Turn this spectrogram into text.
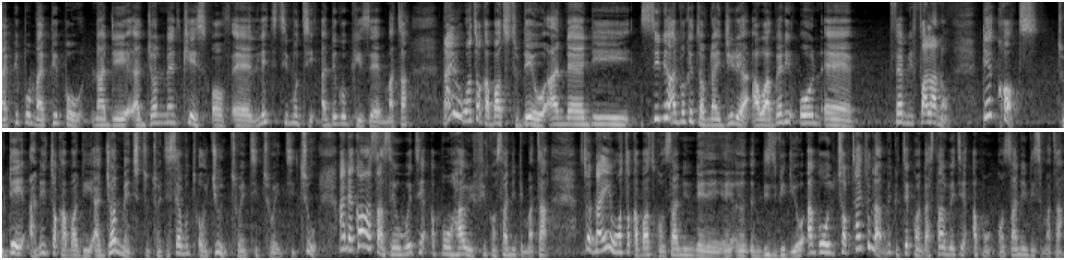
my people my people. Na the adjournment case of uh, late timothy adegoke's uh, matter. Im we wan talk about today o and uh, the senior advocate of nigeria our very own femi falana dey court today and im talk about the adjournment to 27th of june 2022 and dem come ask am say wetin happen how e feel concerning the matter. So na im wan talk about concerning uh, uh, in this video i go subtitle am make you take understand wetin happen concerning this matter.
